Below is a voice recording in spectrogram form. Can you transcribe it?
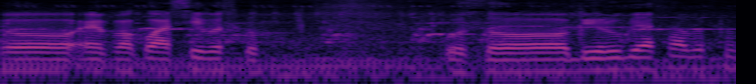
Tuh evakuasi bosku. Puso biru biasa bosku.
